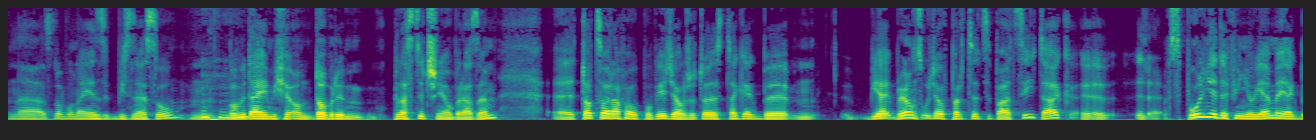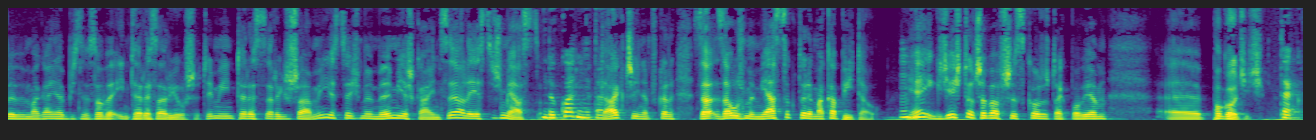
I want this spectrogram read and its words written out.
na, znowu na język biznesu, mm, bo mhm. wydaje mi się on dobrym plastycznie obrazem, e, to co Rafał powiedział, że to jest tak jakby biorąc udział w partycypacji, tak, e, wspólnie definiujemy jakby wymagania biznesowe interesariuszy. Tymi interesariuszami jesteśmy my, mieszkańcy, ale jest też miasto. Dokładnie tak. tak? Czyli na przykład za, załóżmy miasto, które ma kapitał. Mhm. Nie? I gdzieś to trzeba wszystko, że tak powiem, e, pogodzić. Tak.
